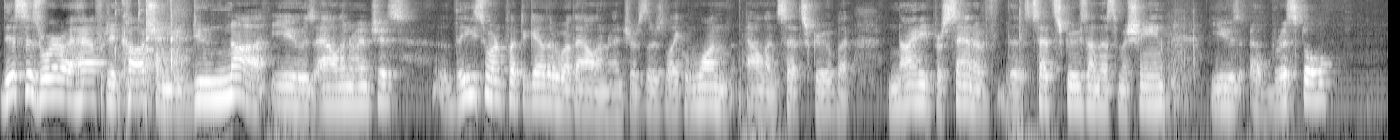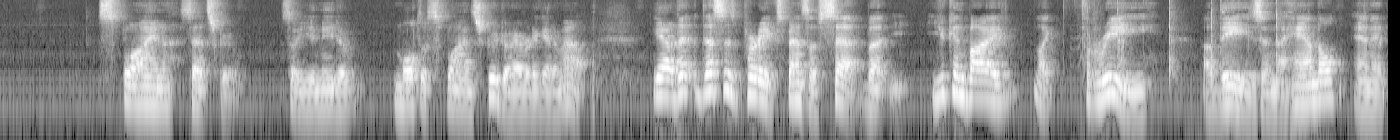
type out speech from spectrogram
This is where I have to caution you, do not use Allen wrenches. These weren't put together with Allen wrenches. There's like one Allen set screw, but 90% of the set screws on this machine use a Bristol spline set screw. So you need a multi-spline screwdriver to get them out. Yeah, th this is a pretty expensive set, but you can buy like three of these in the handle and it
